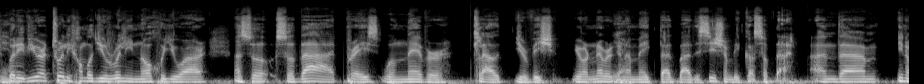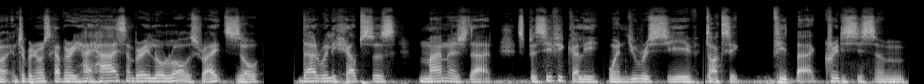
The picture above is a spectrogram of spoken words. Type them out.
Yeah. But if you are truly humble, you really know who you are, and so so that praise will never cloud your vision. You're never Yeah. going to make that bad decision because of that. And um, you know, entrepreneurs have very high highs and very low lows, right? So that really helps us manage that specifically when you receive toxic feedback, criticism,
